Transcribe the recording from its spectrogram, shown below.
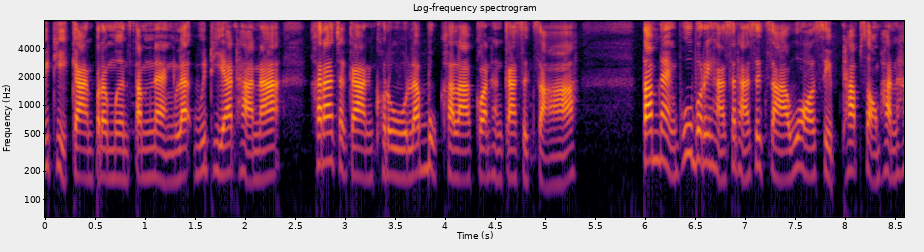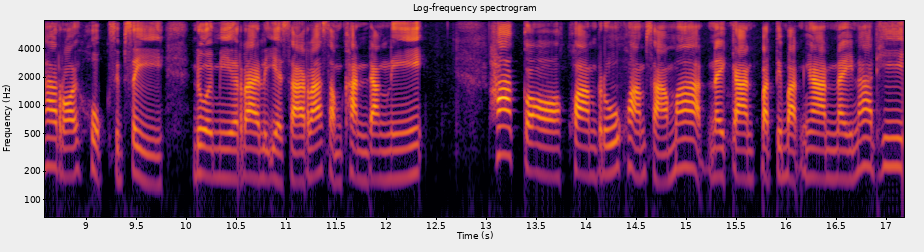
วิธีการประเมินตำแหน่ง และวิทยาฐานะข้าราชการครูและบุคลากรทางการศึกษาตำแหน่งผู้บริหารสถานศึกษาว10ทับ2564 โดยมีรายละเอียดสาระสำคัญดังนี้ ภาคกอความรู้ความสามารถในการปฏิบัติงานในหน้าที่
